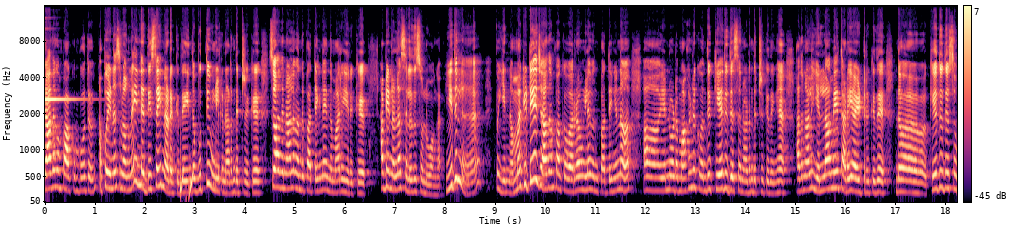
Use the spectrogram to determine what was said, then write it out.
ஜாதகம் பார்க்கும்போது அப்போ என்ன சொல்லுவாங்கன்னா இந்த திசை நடக்குது இந்த புத்தி உங்களுக்கு நடந்துட்டு இருக்கு ஸோ அதனால வந்து பாத்தீங்கன்னா இந்த மாதிரி இருக்கு. அப்படின்னு எல்லாம் சிலது சொல்லுவாங்க. இதுல இப்போ நம்ம கிட்டே ஜாதகம் பார்க்க வர்றவங்களே வந்து பாத்தீங்கன்னா என்னோட மகனுக்கு வந்து கேது திசை நடந்துட்டு இருக்குதுங்க அதனால எல்லாமே தடையாயிட்டு இருக்குது இந்த கேது திசை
